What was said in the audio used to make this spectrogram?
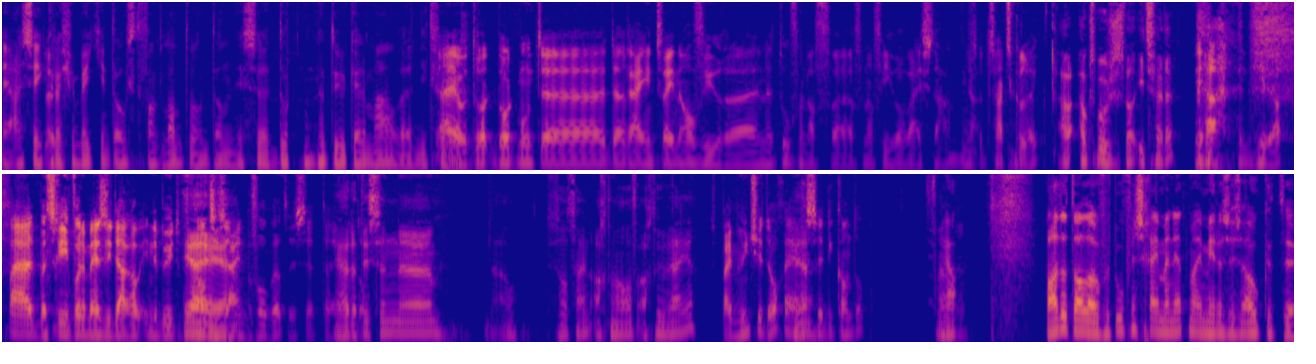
Ja, zeker Leuk. als je een beetje in het oosten van het land woont, dan is uh, Dortmund natuurlijk helemaal uh, niet veel. Ja, joh, Dortmund, uh, daar rij je in 2,5 uur naartoe vanaf, vanaf hier waar wij staan. Dus dat is hartstikke leuk. Augsburg is wel iets verder. Ja, die wel. Maar misschien voor de mensen die daar in de buurt op vakantie ja, ja, zijn bijvoorbeeld. Dus dat, ja, dat top. is een, nou, het zal het zijn, 8,5, 8 uur rijden. bij München toch, ergens die kant op. ja. We hadden het al over het oefenschema net, maar inmiddels is ook het uh,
